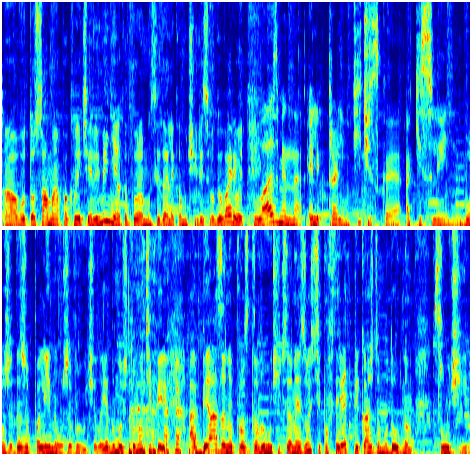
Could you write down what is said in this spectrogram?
а, вот то самое покрытие алюминия, которое мы с Виталиком учились выговаривать. Плазменно-электролитическое окисление. Боже, даже Полина уже выучила. Я думаю, что вы теперь обязаны просто выучить это наизусть и повторять при каждом удобном случае.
